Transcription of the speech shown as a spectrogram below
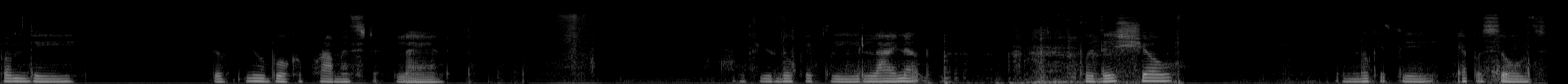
from the the new book of Promised Land. If you look at the lineup for this show and look at the episodes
